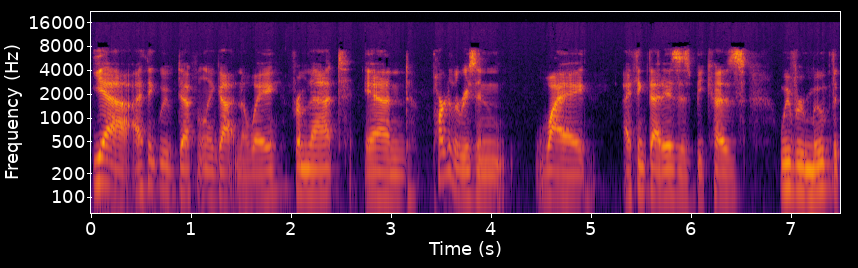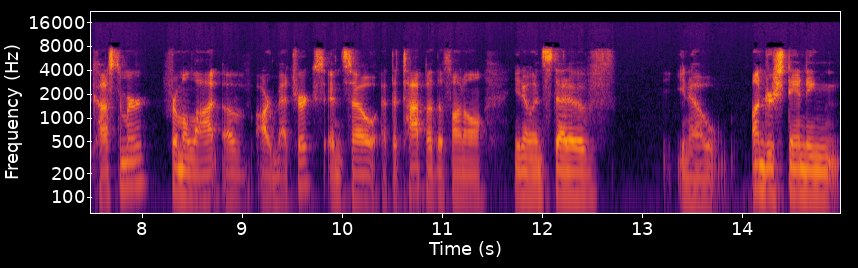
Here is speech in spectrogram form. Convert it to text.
Yeah, I think we've definitely gotten away from that, and part of the reason why I think that is is because we've removed the customer from a lot of our metrics. And so at the top of the funnel, you know, instead of, you know, understanding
